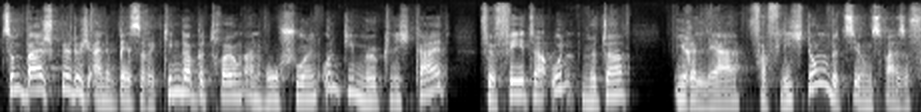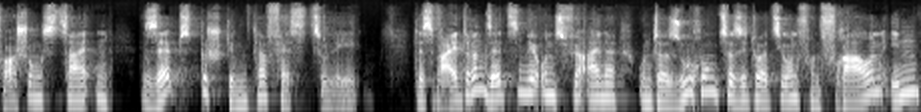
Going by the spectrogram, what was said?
zum Beispiel durch eine bessere Kinderbetreuung an Hochschulen und die Möglichkeit für Väter und Mütter, ihre Lehrverpflichtungen bzw. Forschungszeiten selbstbestimmter festzulegen. Des Weiteren setzen wir uns für eine Untersuchung zur Situation von Frauen in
